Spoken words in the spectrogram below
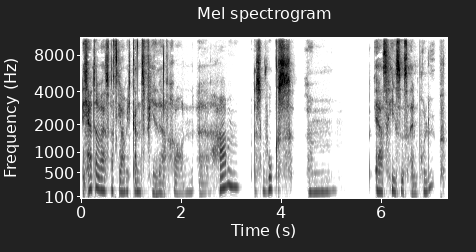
ich hatte was, was glaube ich ganz viele Frauen äh, haben. Es wuchs, ähm, erst hieß es ein Polyp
